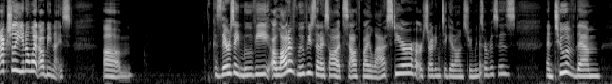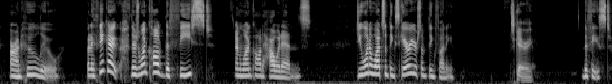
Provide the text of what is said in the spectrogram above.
actually, you know what? I'll be nice. Um, because there's a movie, a lot of movies that I saw at South by last year are starting to get on streaming services, and two of them are on Hulu. But I think I there's one called The Feast and one called How It Ends. Do you want to watch something scary or something funny? Scary. The Feast.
